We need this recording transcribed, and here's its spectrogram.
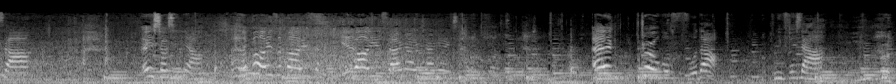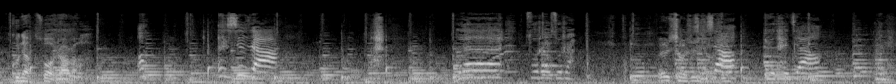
思啊。哎，小心点啊！哎，不好意思，不好意思，不好意思啊，让一下，让一下。哎，这儿有个扶的，你扶一下啊。哎，姑娘，坐我这儿吧。哦，哎，谢谢啊。哎，来来来，坐这儿，坐这儿。哎，小心小心啊，有台阶啊，慢点。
